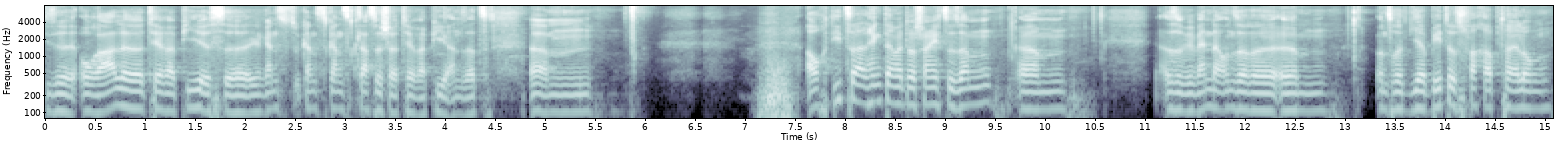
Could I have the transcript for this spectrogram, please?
diese orale Therapie ist äh, ein ganz, ganz, ganz klassischer Therapieansatz. Ähm, auch die Zahl hängt damit wahrscheinlich zusammen. Ähm, also wir werden da unsere, ähm, unsere Diabetes-Fachabteilung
